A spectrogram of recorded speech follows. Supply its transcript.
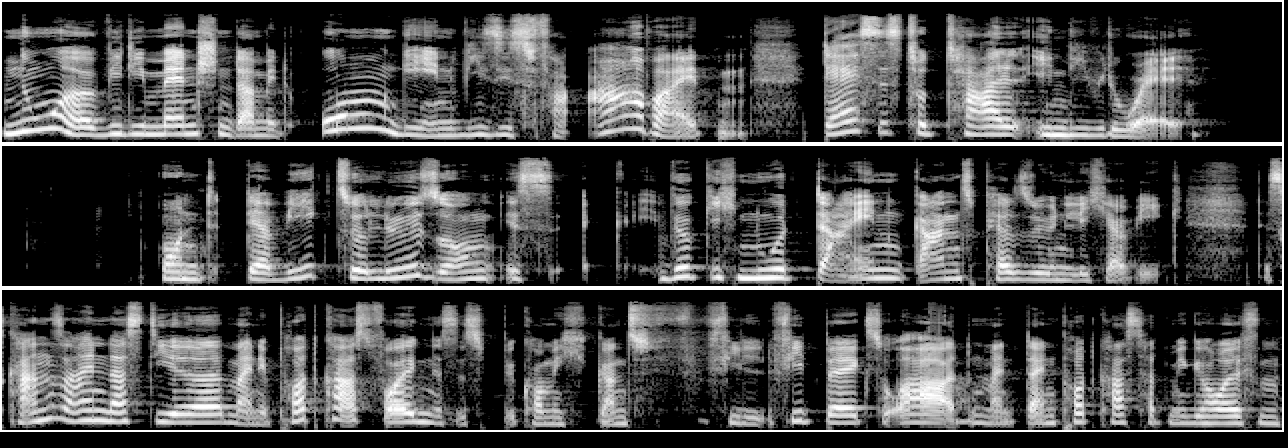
Nur wie die Menschen damit umgehen, wie sie es verarbeiten, das ist total individuell. Und der Weg zur Lösung ist wirklich nur dein ganz persönlicher Weg. Das kann sein, dass dir meine Podcast-Folgen, das ist, bekomme ich ganz viel Feedback, so, ah, mein, dein Podcast hat mir geholfen,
